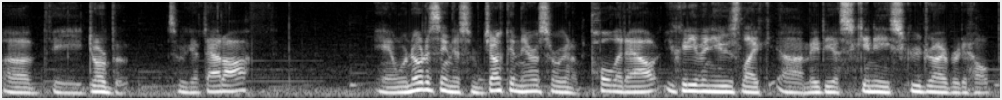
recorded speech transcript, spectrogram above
of the door boot. So we got that off. And we're noticing there's some junk in there, so we're going to pull it out. You could even use like uh, maybe a skinny screwdriver to help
